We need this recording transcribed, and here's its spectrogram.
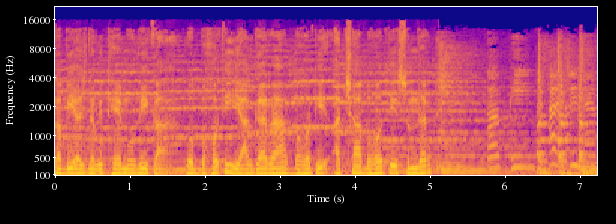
कभी अजनबी थे मूवी का, वो बहुत ही यादगार रहा, बहुत ही अच्छा बहुत ही सुंदर। कभी अजनबी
